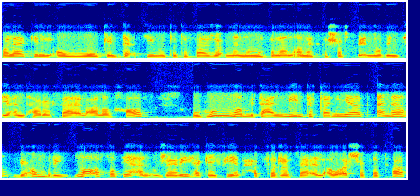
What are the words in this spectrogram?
ولكن الأم ممكن تأتي وتتفاجئ منه مثلا أنا اكتشفت بأنه بنتي عندها رسائل على الخاص وهم متعلمين تقنيات أنا بعمري لا أستطيع أن أجاريها كيفية حذف الرسائل أو أرشفتها.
